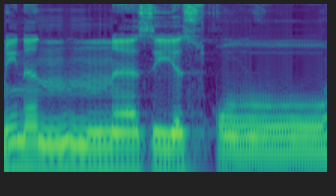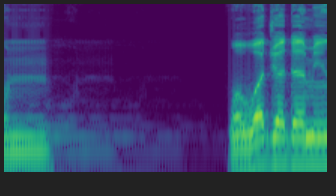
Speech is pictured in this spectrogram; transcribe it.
من الناس يسقون. ووجد من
